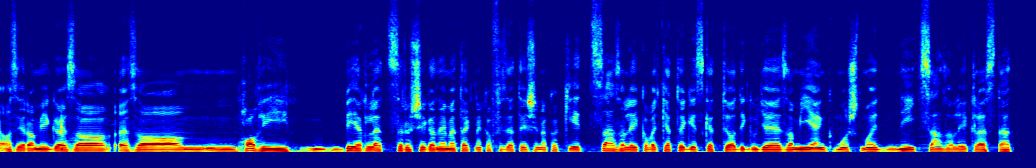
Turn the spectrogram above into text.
azért amíg ez a, ez a mm, havi bérletszerűség a németeknek a fizetésének a 2%-a vagy 2,2 addig ugye ez a miénk most majd 4% lesz, tehát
